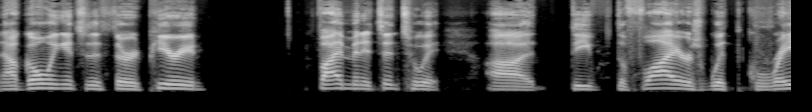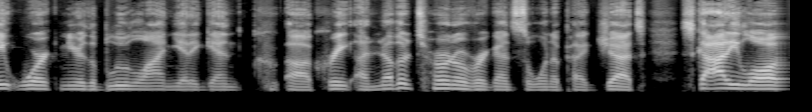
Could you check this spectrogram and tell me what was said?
Now, going into the third period, five minutes into it, uh, the the Flyers with great work near the blue line yet again uh, create another turnover against the Winnipeg Jets. Scotty Law,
